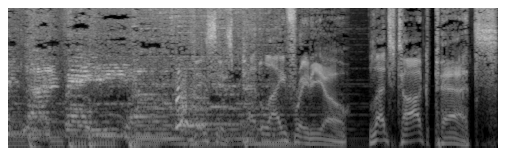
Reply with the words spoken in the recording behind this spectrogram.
Life Radio. This is Pet Life Radio. Let's talk pets.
